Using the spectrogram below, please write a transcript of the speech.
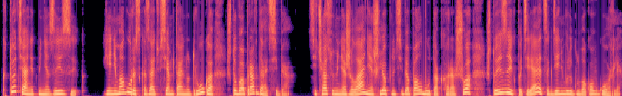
Кто тянет меня за язык? Я не могу рассказать всем тайну друга, чтобы оправдать себя. Сейчас у меня желание шлепнуть себя по лбу так хорошо, что язык потеряется где-нибудь глубоко в горле.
